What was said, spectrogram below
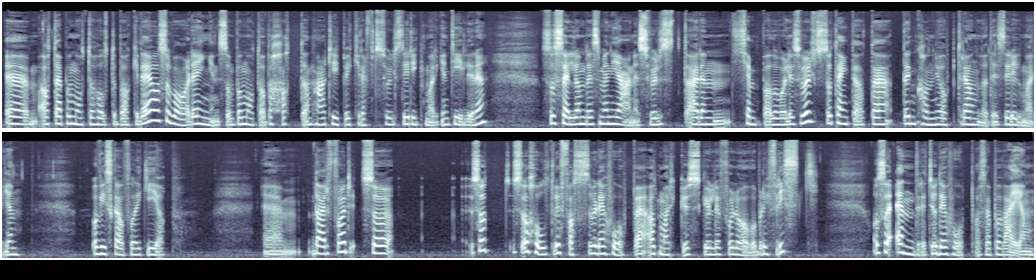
Um, at jeg på en måte holdt tilbake det. Og så var det ingen som på en måte hadde hatt denne type kreftsvulst i ryggmargen tidligere. Så selv om det som en hjernesvulst er en kjempealvorlig svulst, så tenkte jeg at det, den kan jo opptre annerledes i ryggmargen. Og vi skal iallfall ikke gi opp. Um, derfor så, så så holdt vi fast ved det håpet at Markus skulle få lov å bli frisk. Og så endret jo det håpet seg på veien.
